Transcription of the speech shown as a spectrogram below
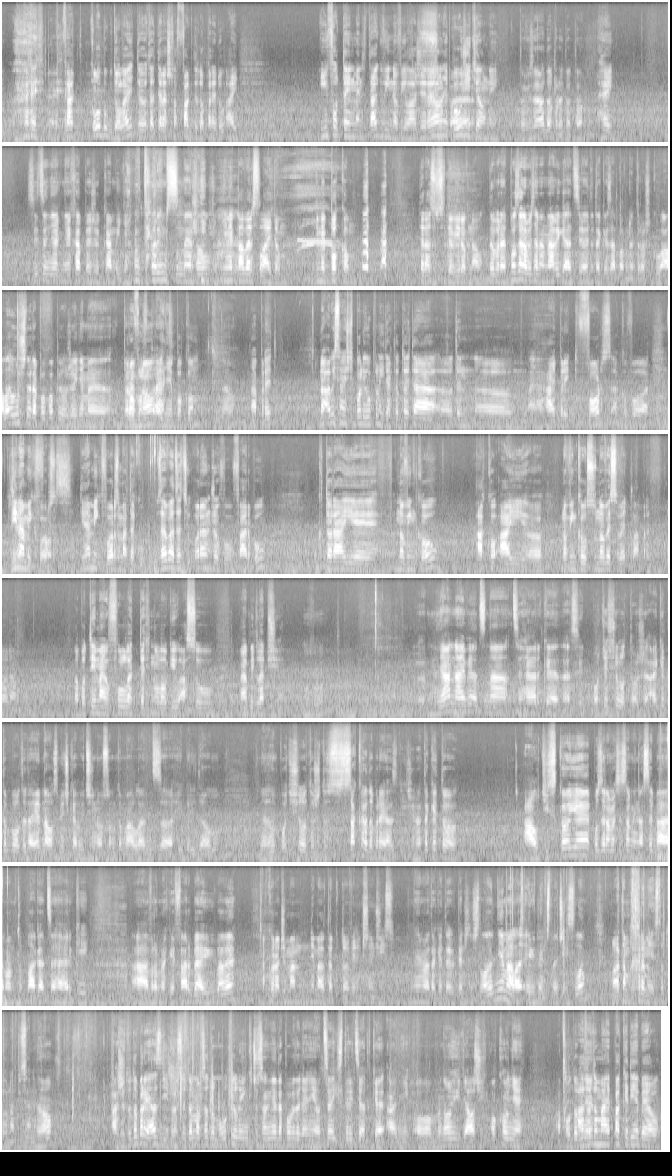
Fakt klobúk dole, Toyota teraz šla fakt dopredu, aj infotainment tak vynovila, že reálne Super. použiteľný. To vyzerá dobre toto. Hej, Sice nejak nechápe, že kam idem, ktorým smerom. ideme power slideom, ideme bokom. Teraz už si to vyrovnal. Dobre, pozeráme sa na navigáciu, je to také zábavné trošku, ale už teda pochopil, že ideme Rovno a nie bokom, No. napred. No aby sme ešte boli úplní, tak toto je tá, e, ten uh, Hybrid Force, ako vo Dynamic Force. Dynamic Force má takú zavádzaciu oranžovú farbu, ktorá je novinkou, ako aj e, novinkou sú nové svetlá, predpokladám. Lebo tie majú full LED technológiu a sú, majú byť lepšie. Uh-huh. Mňa najviac na chr asi potešilo to, že aj keď to bolo teda 1.8, väčšinou som to mal len s hybridom, Mňa no, potešilo to, že to sakra dobre jazdí. Že na takéto autisko je, pozeráme sa sami na seba, mám tu plagát chr a v rovnakej farbe aj výbave. Akorát, že mám, nemá takúto evidenčné číslo. Nemá takéto evidenčné číslo, ale nemá ale evidenčné číslo. Mala tam chr miesto toho napísané. No. A že to dobre jazdí, proste to má vzadu multilink, čo sa nedá povedať ani o CX-30, ani o mnohých ďalších okone a podobne. A toto má aj paket JBL.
